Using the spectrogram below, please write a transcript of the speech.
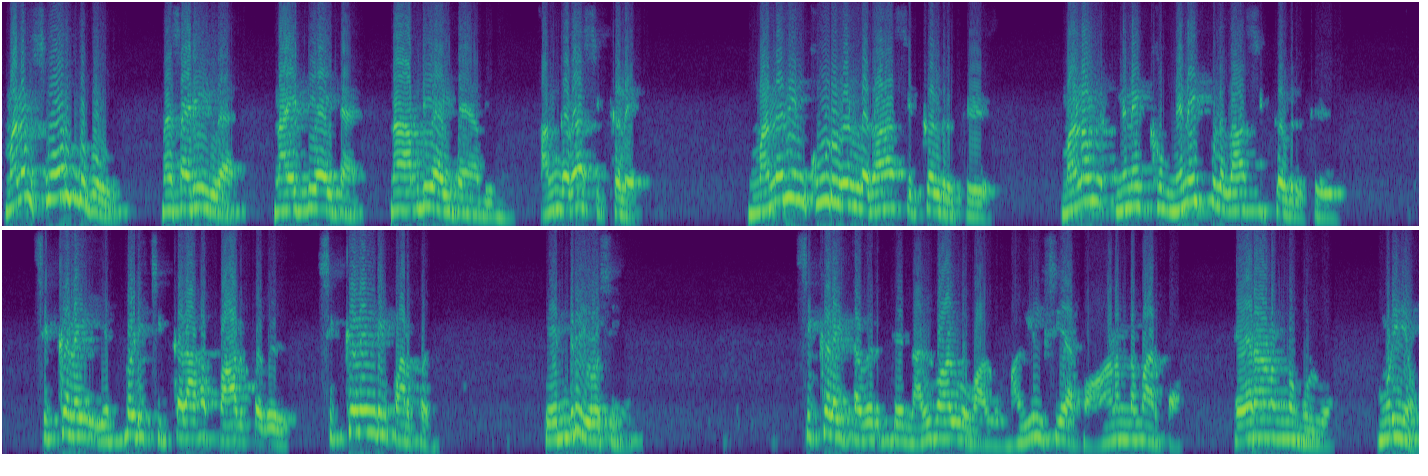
மனம் சோர்ந்து போகுது. நான் சரியில்லை நான் இப்படி ஆயிட்டேன் நான் அப்படி ஆயிட்டேன் அப்படின்னு. அங்கதான் சிக்கலே. மனதின் கூறுகள்ல தான் சிக்கல் இருக்கு. மனம் நினைக்கும் நினைப்புல தான் சிக்கல் இருக்கு. சிக்கலை எப்படி சிக்கலாக பார்ப்பது? சிக்கலின்றி பார்ப்பது. என்று யோசிங்க சிக்கலை தவிர்த்து நல்வாழ்வு வாழ்வோம். மகிழ்ச்சியா இருப்போம். ஆனந்தமா இருப்போம். பேரானந்தம் கொள்வோம். முடியும்.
